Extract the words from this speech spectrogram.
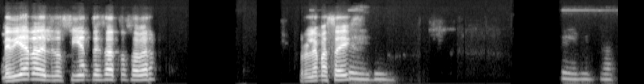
Mediana de los siguientes datos, a ver. Problema 6. Pero- pero-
